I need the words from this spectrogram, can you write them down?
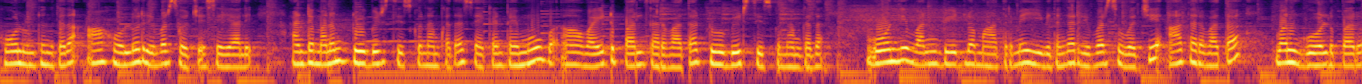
హోల్ ఉంటుంది కదా ఆ హోల్లో రివర్స్ వచ్చేసేయాలి. అంటే మనం టూ బీడ్స్ తీసుకున్నాం కదా సెకండ్ టైము వైట్ పర్ల్ తర్వాత టూ బీడ్స్ తీసుకున్నాం కదా. ఓన్లీ వన్ బీడ్లో మాత్రమే ఈ విధంగా రివర్స్ వచ్చి ఆ తర్వాత వన్ గోల్డ్ పర్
